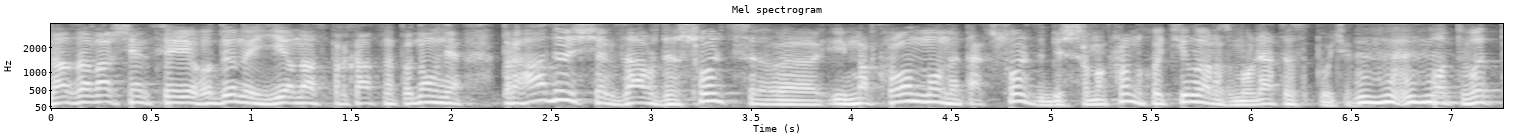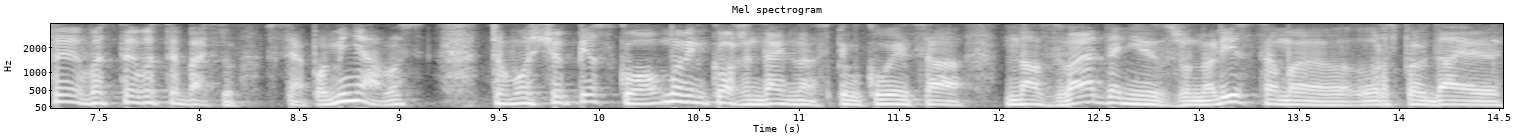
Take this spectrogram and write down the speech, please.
на завершення цієї години є у нас прекрасне повідомлення. Пригадуєш, як завжди, Шольц е, і Макрон, ну не так Шольц, більше Макрон хотіли розмовляти з Путіним. От вести, вести, вести бесіду. Все помінялось. Тому що Пісков, ну він кожен день спілкується на зведенні з журналістами, розповідає,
